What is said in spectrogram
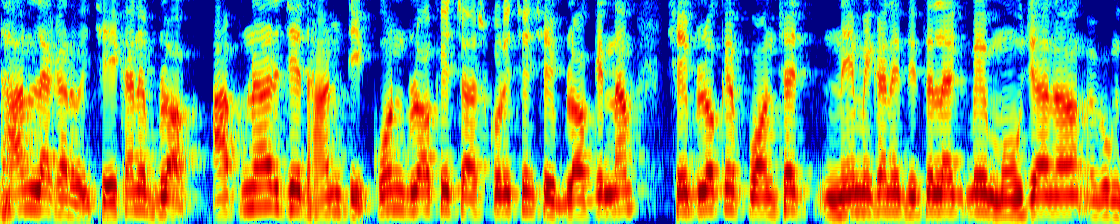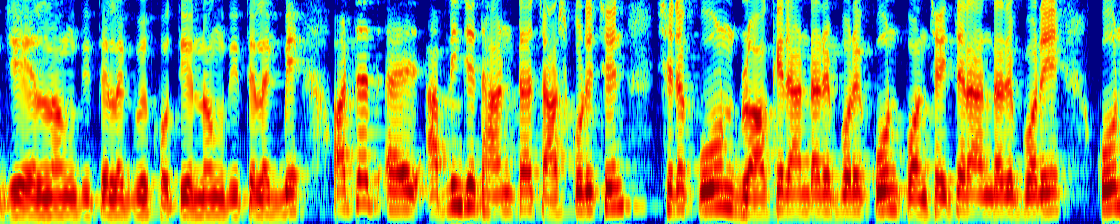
ধান লেখা রয়েছে। এখানে ব্লক। আপনার যে ধানটি কোন ব্লকে চাষ করেছেন সেই ব্লকের নাম। সেই ব্লকের পঞ্চায়েত নেম এখানে দিতে লাগবে। মৌজা নং এবং জেএল নং দিতে লাগবে। খতিয়ান নং দিতে লাগবে। অর্থাৎ আপনি যে ধানটা চাষ করেছেন সেটা কোন ব্লকের আন্ডারে পড়ে, কোন পঞ্চায়েতের আন্ডারে পড়ে, কোন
